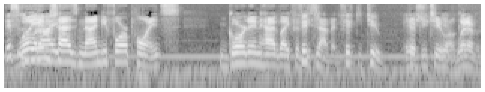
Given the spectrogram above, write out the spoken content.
this is Williams I, has 94 points. Gordon had like 57. 52. 52, Yeah, okay. whatever.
